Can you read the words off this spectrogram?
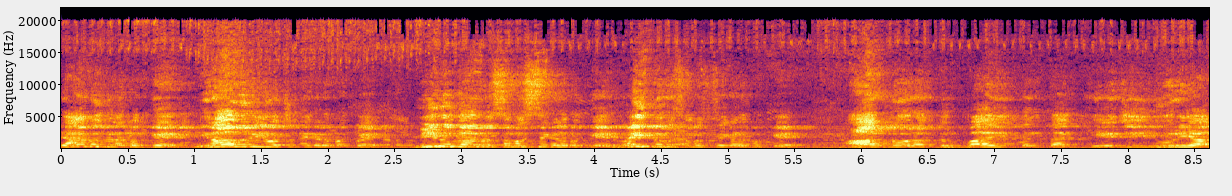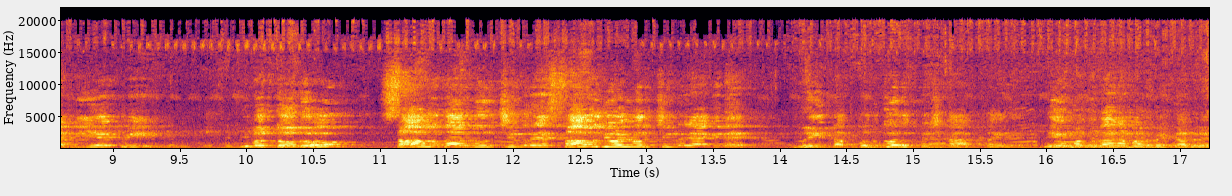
ಡ್ಯಾಮ್ಗಳ ಬಗ್ಗೆ, ನೀರಾವರಿ ಯೋಜನೆಗಳ ಬಗ್ಗೆ, ಮೀನುಗಾರರ ಸಮಸ್ಯೆಗಳ ಬಗ್ಗೆ, ರೈತರ ಸಮಸ್ಯೆಗಳ ಬಗ್ಗೆ. ಆರ್ನೂರ ಹತ್ತು ರೂಪಾಯಿ ಇದ್ದಂತ ಕೆಜಿ ಯೂರಿಯಾ ಡಿಎಪಿ ಇವತ್ತು ಅದು ಸಾವಿರದ ಆರ್ನೂರು ಚಿಲ್ಲರೆ, ಸಾವಿರದ ಏಳ್ನೂರು ಚಿಲ್ಲರೆ ಆಗಿದೆ. ರೈತ ಬದುಕೋದು ಕಷ್ಟ ಆಗ್ತಾ ಇದೆ. ನೀವು ಮತದಾನ ಮಾಡಬೇಕಾದ್ರೆ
